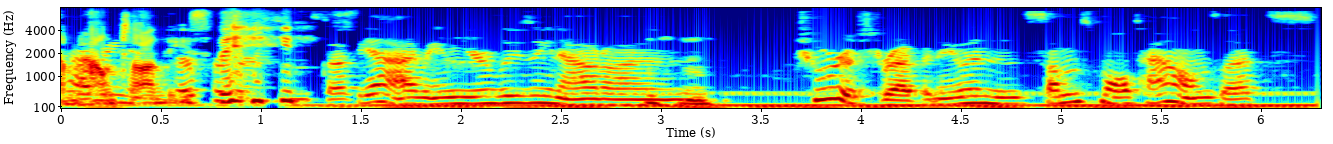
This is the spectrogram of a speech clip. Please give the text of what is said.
amount on these things, stuff. yeah, I mean you're losing out on mm-hmm. Tourist revenue in some small towns. That's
